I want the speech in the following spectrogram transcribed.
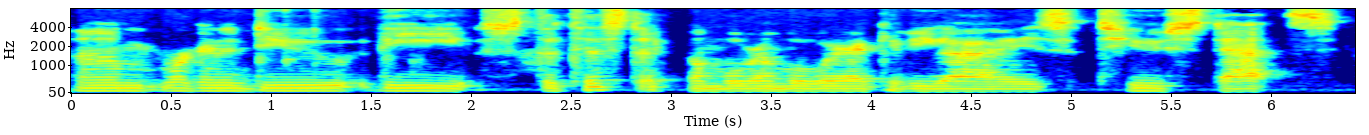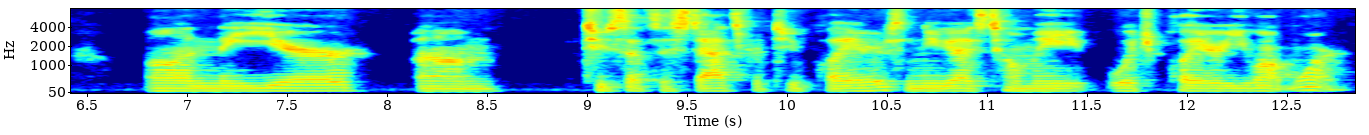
Um, we're going to do the statistic Bumble Rumble where I give you guys two stats on the year, um, two sets of stats for two players, and you guys tell me which player you want more.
